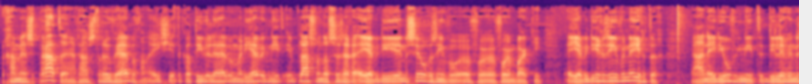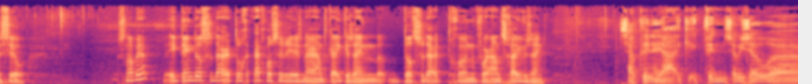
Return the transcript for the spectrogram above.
gaan mensen praten en gaan ze erover hebben van... hey shit, ik had die willen hebben, maar die heb ik niet. In plaats van dat ze zeggen... hey, hebben die in de sale gezien voor, voor, voor een barkie? hey, hebben die gezien voor 90? Ja, nee, die hoef ik niet. Die liggen in de sale. Snap je? Ik denk dat ze daar toch echt wel serieus naar aan het kijken zijn. Dat- ze daar gewoon voor aan het schuiven zijn. Zou kunnen, ja. Ik, ik vind sowieso, eh,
